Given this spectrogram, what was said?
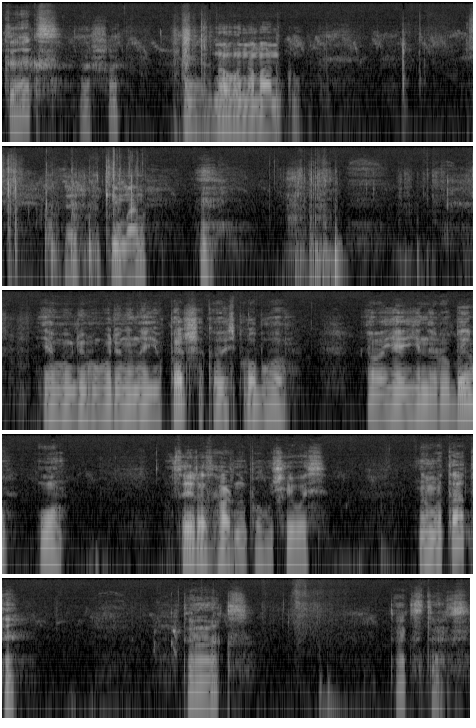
Такс, на що? Знову на манку. Теж такий ман. Я мовлю, говорю на неї вперше, колись пробував, але я її не робив. О, цей раз гарно вийшло намотати. Такс. Такс, такс.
